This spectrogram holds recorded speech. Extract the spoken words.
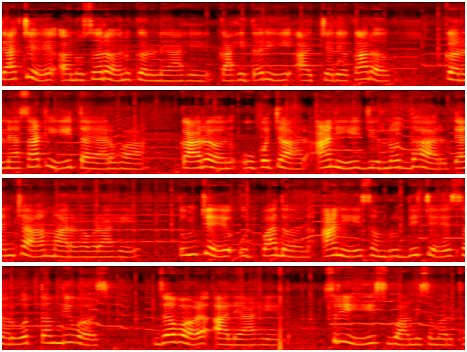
त्याचे अनुसरण करणे आहे. काहीतरी आश्चर्यकारक करण्यासाठी तयार व्हा. कारण उपचार आणि जीर्णोद्धार त्यांच्या मार्गावर आहे. तुमचे उत्पादन आणि समृद्धीचे सर्वोत्तम दिवस जवळ आले आहेत. श्री स्वामी समर्थ.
